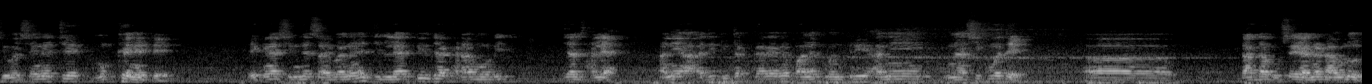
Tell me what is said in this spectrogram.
शिवसेनेचे मुख्य नेते एकनाथ शिंदे साहेबांनी जिल्ह्यातील ज्या घडामोडी ज्या झाल्या आणि आदिती तटकरेने पालकमंत्री आणि नाशिकमध्ये दादा भुसे यांना डावलून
